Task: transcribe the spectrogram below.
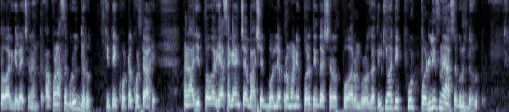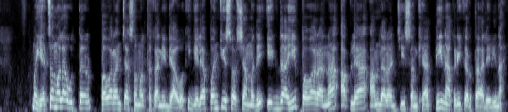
पवार गेल्याच्यानंतर आपण असं गृहित धरू की ते खोटं खोटं आहे. आणि अजित पवार ह्या सगळ्यांच्या भाषेत बोलल्याप्रमाणे परत एकदा शरद पवारांबरोबर जातील किंवा ती फूट पडलीच नाही असं गृहित धरू. मग ह्याचं मला उत्तर पवारांच्या समर्थकांनी द्यावं की गेल्या पंचवीस वर्षामध्ये एकदाही पवारांना आपल्या आमदारांची संख्या तीन आकडी करता आलेली नाही.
